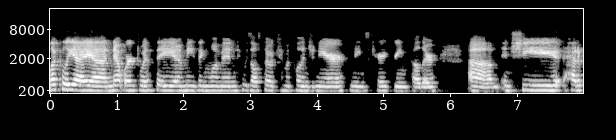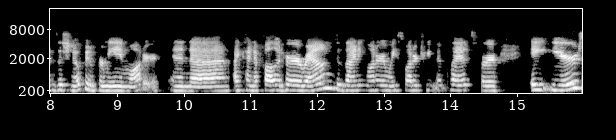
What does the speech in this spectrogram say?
Luckily, I uh, networked with a amazing woman who's also a chemical engineer. Her name's Carrie Greenfelder. Um, and she had a position open for me in water. And uh, I kind of followed her around designing water and wastewater treatment plants for eight years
